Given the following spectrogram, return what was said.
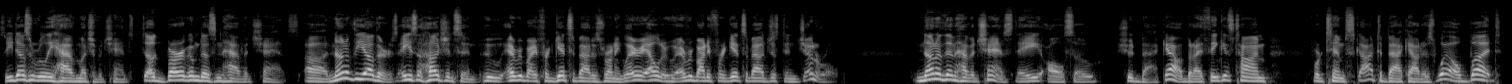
So he doesn't really have much of a chance. Doug Burgum doesn't have a chance. Uh, none of the others, Asa Hutchinson, who everybody forgets about is running, Larry Elder, who everybody forgets about just in general, none of them have a chance. They also should back out. But I think it's time for Tim Scott to back out as well. But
